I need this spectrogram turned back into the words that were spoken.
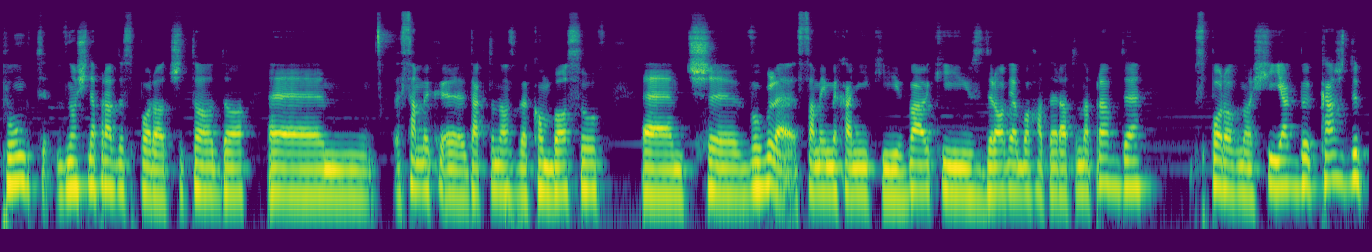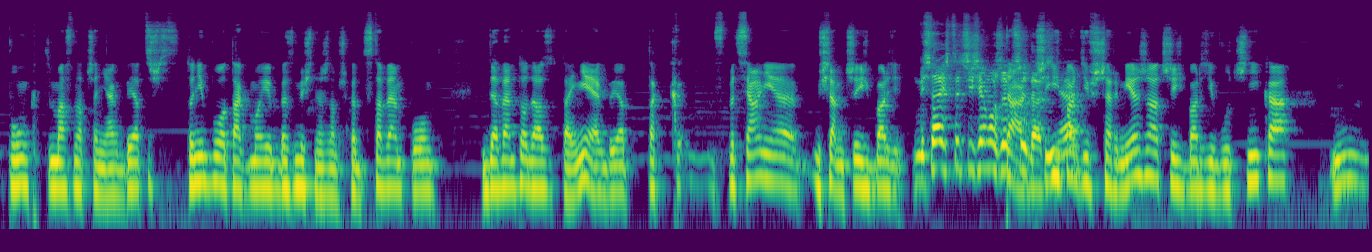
punkt wnosi naprawdę sporo, czy to do em, samych, e, tak to nazwę, kombosów, czy w ogóle samej mechaniki walki, zdrowia bohatera, to naprawdę sporo wnosi. Jakby każdy punkt ma znaczenie. Jakby ja też, to nie było tak moje bezmyślne, że na przykład stawiałem punkt i dawałem to od razu tutaj. Nie, jakby ja tak specjalnie myślałem, czy iść bardziej, Myślałeś, co ci się może tak, przydać, czy iść nie? bardziej w szermierza, czy iść bardziej w łucznika. Mm,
